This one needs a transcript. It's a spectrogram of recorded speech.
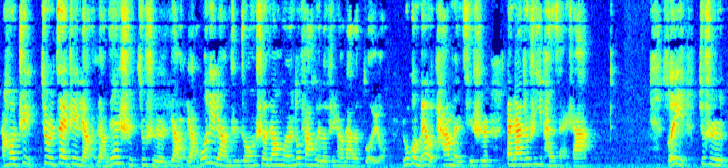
然后这就是在这两两件事，就是两两波力量之中，社交红人都发挥了非常大的作用。如果没有他们，其实大家就是一盘散沙。所以就是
